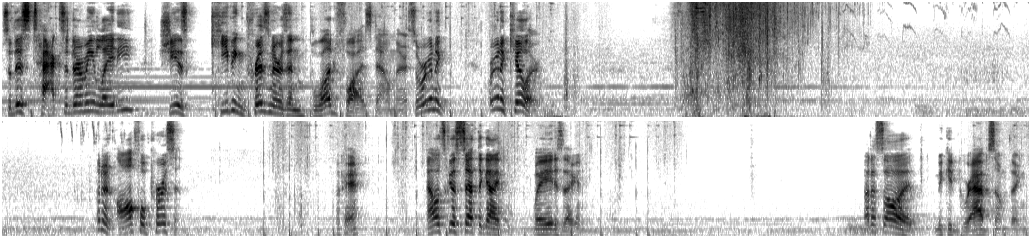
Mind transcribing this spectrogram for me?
So this taxidermy lady, she is keeping prisoners and blood flies down there. So we're gonna we're gonna kill her. What an awful person. Okay. Now let's go set the guy. Wait a second. Thought I saw it. We could grab something.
